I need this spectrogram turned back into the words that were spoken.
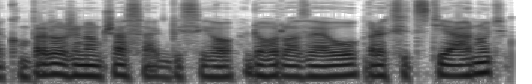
nejakom predlženom čase, ak by si ho dohodla z EÚ, Brexit stiahnuť.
